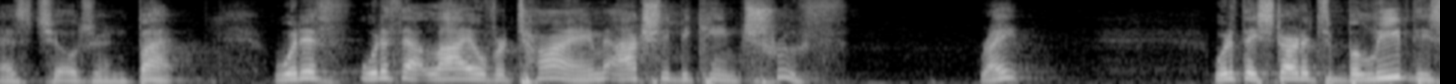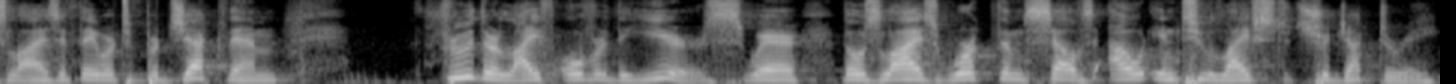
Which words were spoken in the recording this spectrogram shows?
as children. But what if, what if that lie over time actually became truth? Right? What if they started to believe these lies, if they were to project them through their life over the years, where those lies work themselves out into life's trajectory?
